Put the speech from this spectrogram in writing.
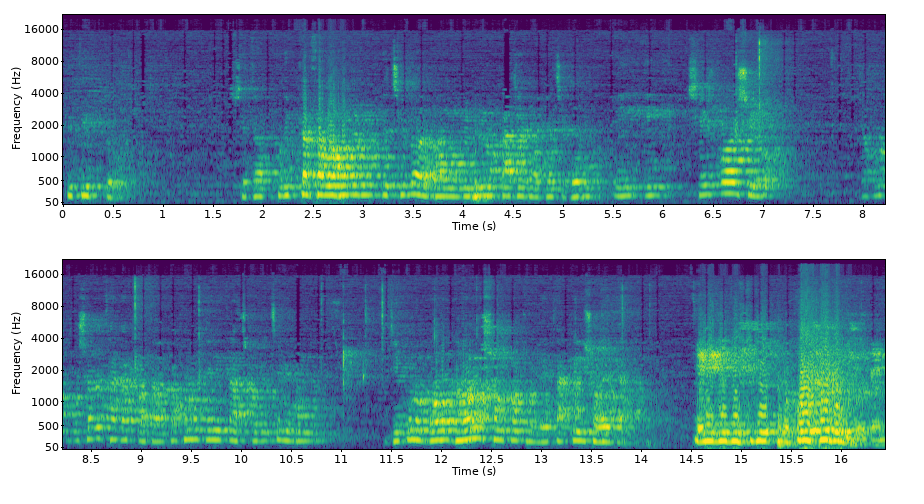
কৃতিত্ব, সেটা পরীক্ষার ফলাফলের মধ্যে ছিল এবং বিভিন্ন কাজের মধ্যে ছিল। এই এই শেষ বয়সেও যখন অবসরে থাকার কথা, তখনও তিনি কাজ করেছেন এবং যে কোনো বড় ধরনের সংকট হলে তাকেই দেখা। তিনি যদি শুধু প্রকৌশলী হতেন,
